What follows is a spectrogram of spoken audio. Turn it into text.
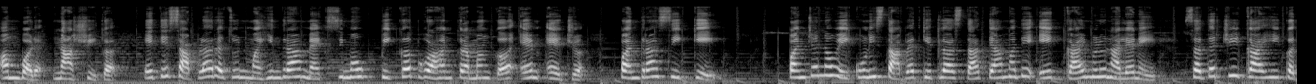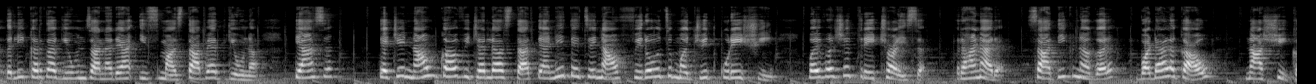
अंबड नाशिक. येथे सापळा रचून महिंद्रा मॅक्सिमो पिकअप वाहन क्रमांक एम एच पंधरा सी के पंच्याण्णव एकोणीस ताब्यात घेतलं असता त्यामध्ये एक गाय मिळून आल्याने सदरची गाय ही कतली करता घेऊन जाणाऱ्या इस्मास ताब्यात घेऊन त्यास त्याचे नाव गाव विचारलं असता त्याने त्याचे नाव फिरोज मजिद कुरेशी वय वर्ष त्रेचाळीस. राहणार सादिक नगर वडाळगाव नाशिक.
